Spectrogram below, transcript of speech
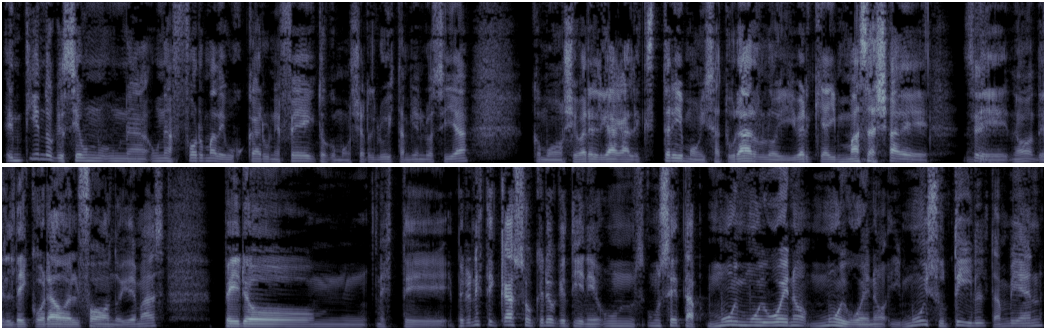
entiendo que sea un- una, una forma de buscar un efecto, como Jerry Lewis también lo hacía, como llevar el gag al extremo y saturarlo y ver que hay más allá de, Sí. de, ¿no? del decorado del fondo y demás. Pero, mm, este, pero en este caso creo que tiene un, un setup muy, muy bueno, muy bueno y muy sutil también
